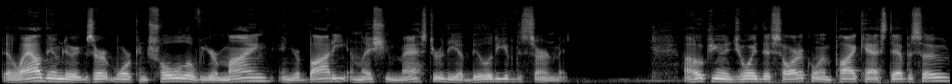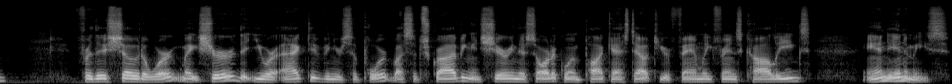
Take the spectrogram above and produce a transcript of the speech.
that allow them to exert more control over your mind and your body unless you master the ability of discernment. I hope you enjoyed this article and podcast episode. For this show to work, make sure that you are active in your support by subscribing and sharing this article and podcast out to your family, friends, colleagues, and enemies.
